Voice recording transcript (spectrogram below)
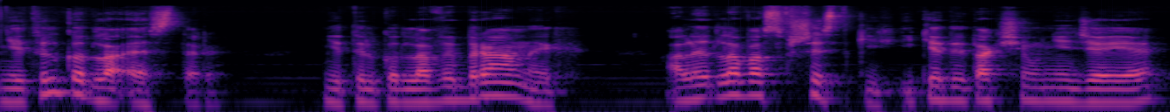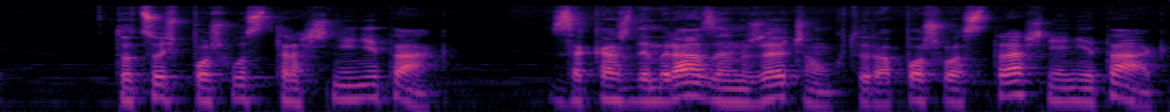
nie tylko dla Ester, nie tylko dla wybranych, ale dla Was wszystkich. I kiedy tak się nie dzieje, to coś poszło strasznie nie tak. Za każdym razem rzeczą, która poszła strasznie nie tak,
